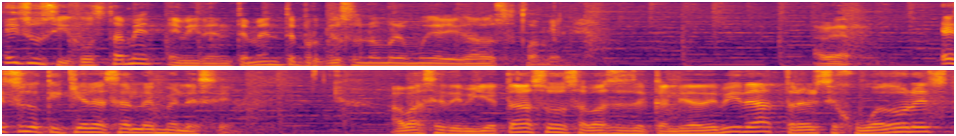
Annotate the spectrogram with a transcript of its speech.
Y sus hijos también, evidentemente, porque es un hombre muy allegado a su familia. A ver, eso es lo que quiere hacer la MLC a base de billetazos, a base de calidad de vida, traerse jugadores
